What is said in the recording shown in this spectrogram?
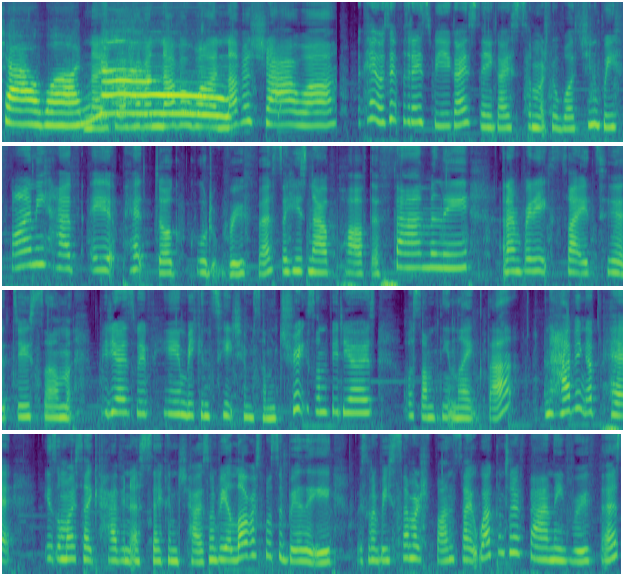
shower. No, No, you gotta have another one, another shower. Okay, that was it for today's video, guys. Thank you guys so much for watching. We finally have a pet dog called Rufus, so he's now part of the family, and I'm really excited to do some videos with him. We can teach him some tricks on videos or something like that. And having a pet is almost like having a second child. It's gonna be a lot of responsibility, but it's gonna be so much fun. So welcome to the family, Rufus.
